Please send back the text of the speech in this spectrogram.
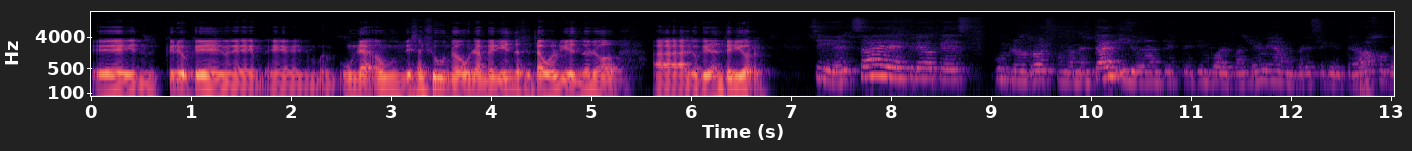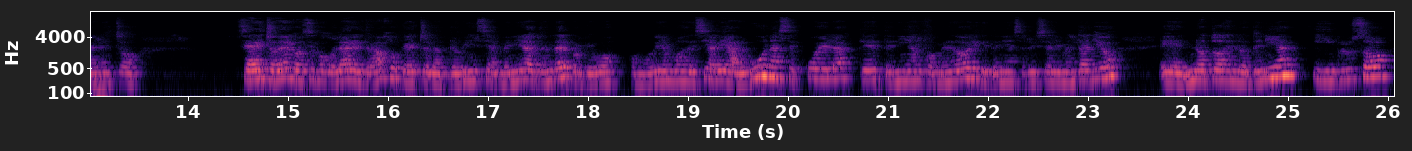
Eh, creo que eh, un desayuno una merienda se está volviendo ¿no? a, lo que era anterior. Sí, el SAE creo que es, cumple un rol fundamental y durante este tiempo de pandemia me parece que el trabajo que han hecho se ha hecho del Consejo Escolar el trabajo que ha hecho la provincia en venir a atender, porque vos, como bien vos decías, había algunas escuelas que tenían comedor y que tenían servicio alimentario, eh, no todas lo tenían, e incluso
